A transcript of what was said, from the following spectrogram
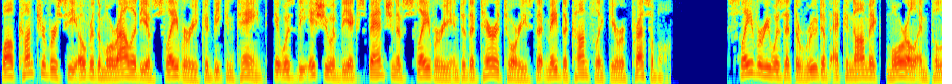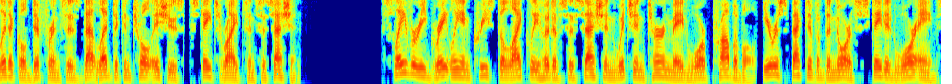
While controversy over the morality of slavery could be contained, it was the issue of the expansion of slavery into the territories that made the conflict irrepressible. Slavery was at the root of economic, moral and political differences that led to control issues, states' rights and secession. Slavery greatly increased the likelihood of secession which in turn made war probable, irrespective of the North's stated war aims,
